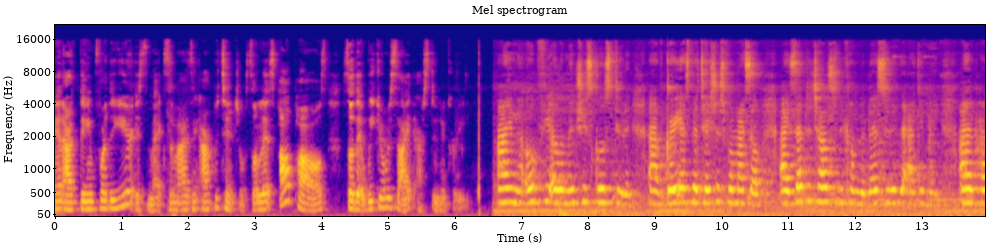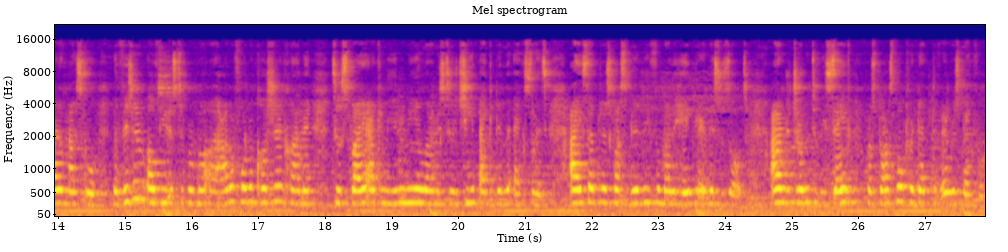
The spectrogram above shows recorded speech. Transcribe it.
and our theme for the year is maximizing our potential. So let's all pause so that we can recite our student creed. I am an Oakview Elementary School student. I have great expectations for myself. I accept the challenge to become the best student that I can be. I am proud of my school. The vision of Oakview is to promote a high-performing culture and climate to inspire our community and learners to achieve academic excellence. I accept responsibility for my behavior and its results. I am determined to be safe, responsible, productive, and respectful.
